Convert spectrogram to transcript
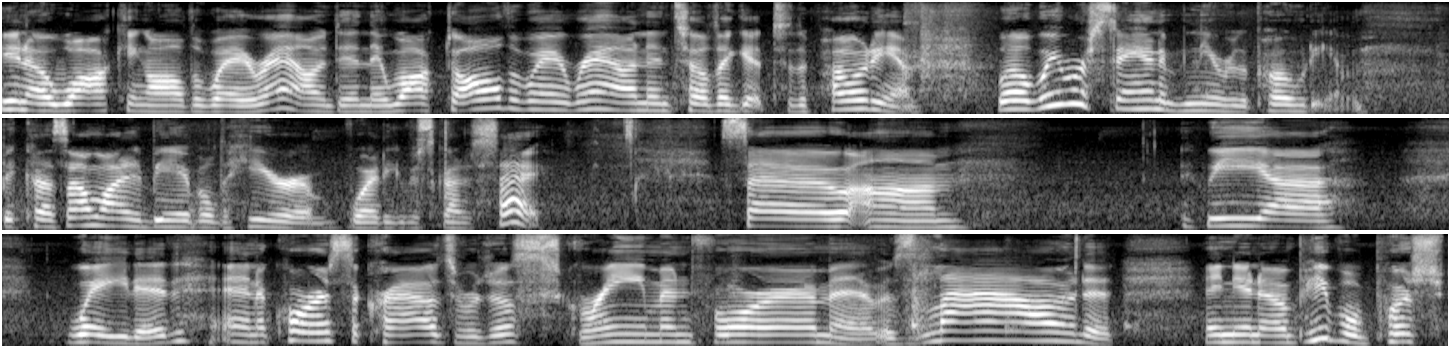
you know walking all the way around. And they walked all the way around until they get to the podium. Well we were standing near the podium because I wanted to be able to hear what he was going to say. So um, we uh, waited. And of course the crowds were just screaming for him and it was loud. And, and you know people push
